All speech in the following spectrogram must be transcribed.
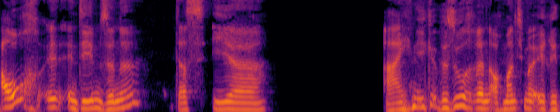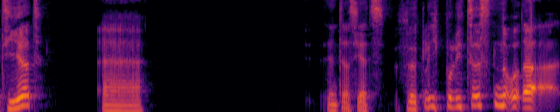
Auch in, in dem Sinne, dass ihr einige Besucherinnen auch manchmal irritiert, äh, sind das jetzt wirklich Polizisten oder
